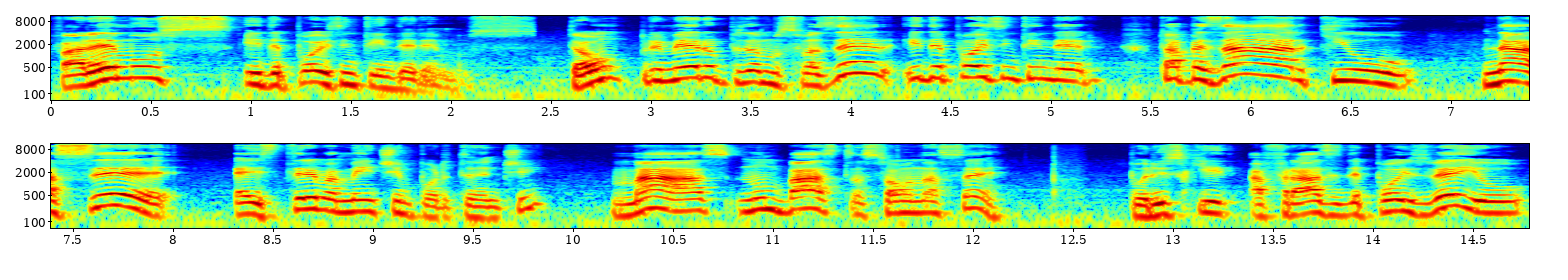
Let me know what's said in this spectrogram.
faremos e depois entenderemos. Então, primeiro precisamos fazer e depois entender. Então, apesar que o nascer é extremamente importante, mas não basta só o nascer. Por isso que a frase depois veio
